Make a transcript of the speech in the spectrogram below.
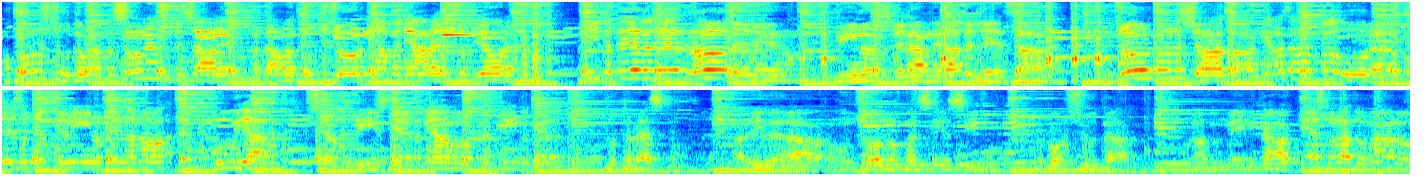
Ho conosciuto una persona speciale Andava tutti i giorni a bagnare il suo fiore. Ripeteva l'errore Fino a svelarne la bellezza. Un giorno ho lasciato a casa la paura Ho preso il mio fiorino nella notte buia. Siamo visti ed abbiamo capito che tutto il resto arriverà. Un giorno qualsiasi L'ho conosciuta una domenica ho chiesto la tua mano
